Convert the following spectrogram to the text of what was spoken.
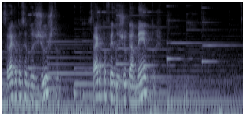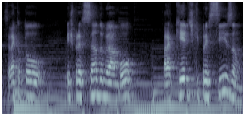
Será que eu estou sendo justo? Será que eu estou fazendo julgamentos? Será que eu estou expressando meu amor para aqueles que precisam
